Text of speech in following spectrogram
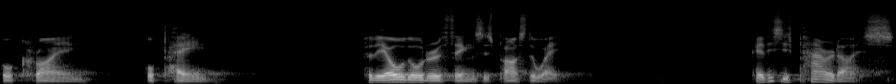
or crying or pain, for the old order of things has passed away. Okay, this is paradise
